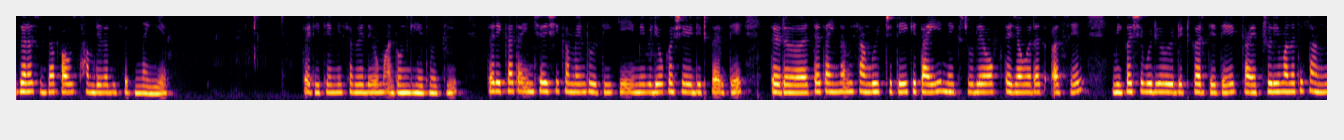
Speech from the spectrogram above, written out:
जरासुद्धा पाऊस थांबलेला दिसत नाही आहे तर इथे मी सगळे देव मांडून घेत होती. तर एका ताईंची अशी कमेंट होती की मी व्हिडिओ कसे एडिट करते? तर त्या ताईंना मी सांगू इच्छिते की ताई नेक्स्ट व्हिडिओ त्याच्यावरच असेल. मी कसे व्हिडिओ एडिट करते ते? काय ॲक्च्युली मला ते सांग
